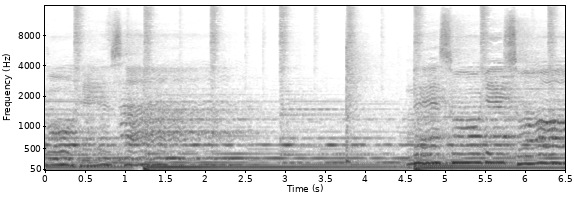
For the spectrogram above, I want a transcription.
보혜사 내 속에서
